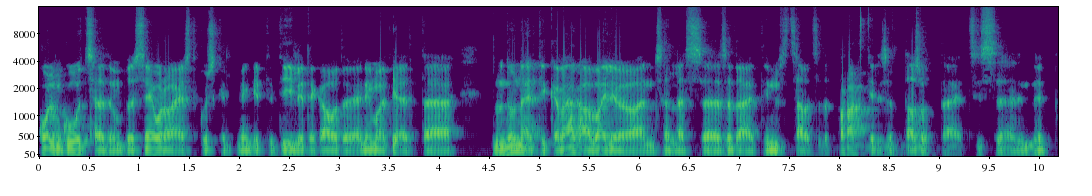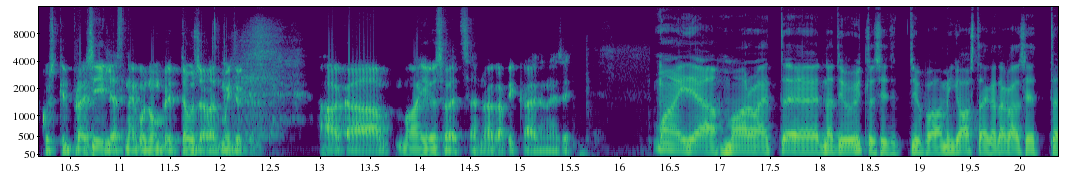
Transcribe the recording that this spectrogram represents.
kolm kuud saad umbes euro eest kuskilt mingite diilide kaudu ja niimoodi, et äh, mul on tunne, et ikka väga palju on selles äh, seda, et inimesed saavad seda praktiliselt tasuta, et siis äh, need kuskil Brasiilias nagu numbrid tõusevad muidugi. aga ma ei usu, et see on väga pikaajaline asi ma ei tea, ma arvan, et äh, nad ju ütlesid, et juba mingi aasta aega tagasi, et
